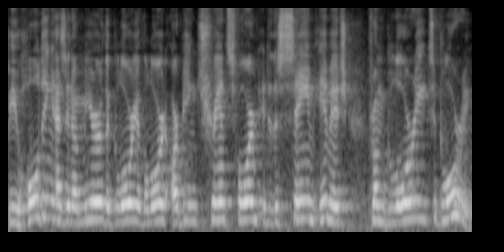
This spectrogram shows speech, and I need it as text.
beholding as in a mirror the glory of the Lord, are being transformed into the same image from glory to glory.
